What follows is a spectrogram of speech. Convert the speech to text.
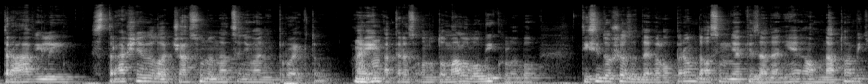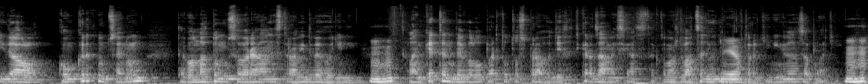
trávili strašne veľa času na naceňovaní projektov. Mm-hmm. Hej? A teraz ono to malo logiku, lebo ty si došiel za developerom, dal si mu nejaké zadanie a on na to, aby ti dal konkrétnu cenu, tak on na to musel reálne stráviť 2 hodiny. Mm-hmm. Len keď ten developer toto spravil 10 krát za mesiac, tak to máš 20 hodín, yeah. ktoré ti nikto nezaplatí. Mm-hmm.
